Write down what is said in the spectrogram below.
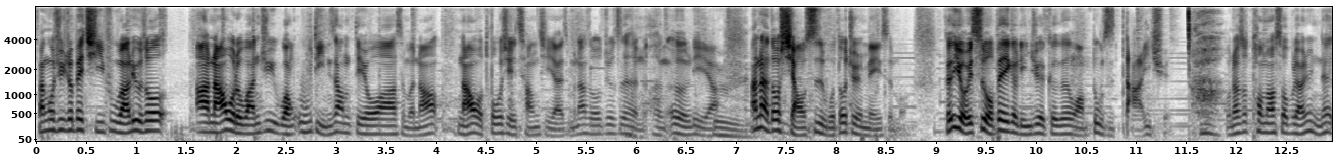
搬过去就被欺负啊。例如说啊，拿我的玩具往屋顶上丢啊什么，然后拿我拖鞋藏起来什么，那时候就是很很恶劣啊。嗯、啊，那都小事，我都觉得没什么。可是有一次我被一个邻居的哥哥往肚子打一拳，我那时候痛到受不了，因为你那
